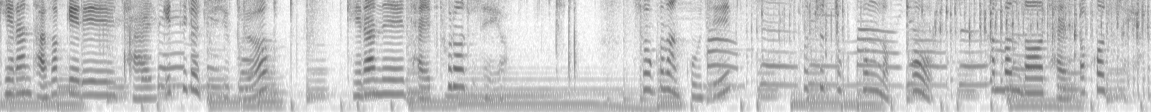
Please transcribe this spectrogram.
계란 5개를 잘 깨뜨려 주시고요. 계란을 잘 풀어주세요. 소금 한 꼬집, 후추 톡톡 넣고 한 번 더 잘 섞어주세요.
